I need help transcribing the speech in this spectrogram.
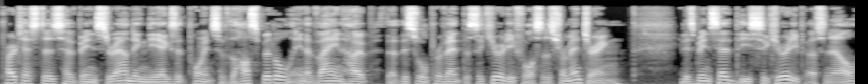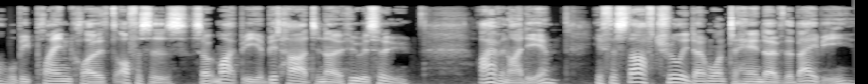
Protesters have been surrounding the exit points of the hospital in a vain hope that this will prevent the security forces from entering. It has been said these security personnel will be plain-clothed officers, so it might be a bit hard to know who is who. I have an idea. If the staff truly don't want to hand over the baby,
